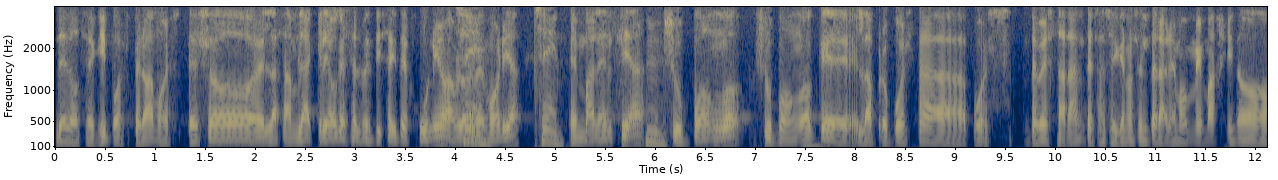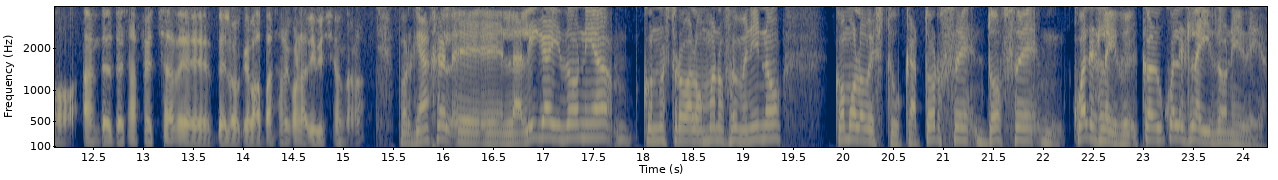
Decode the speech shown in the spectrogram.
de 12 equipos. Pero vamos, eso en la asamblea creo que es el 26 de junio, hablo de memoria, en Valencia. Mm. Supongo, supongo que la propuesta pues debe estar antes, así que nos enteraremos, me imagino, antes de esa fecha de, lo que va a pasar con la división, ¿no? Porque Ángel, eh, eh, la liga idónea con nuestro balonmano femenino ¿Cómo lo ves tú? 14, 12, ¿cuál es la, cuál es la idoneidad?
